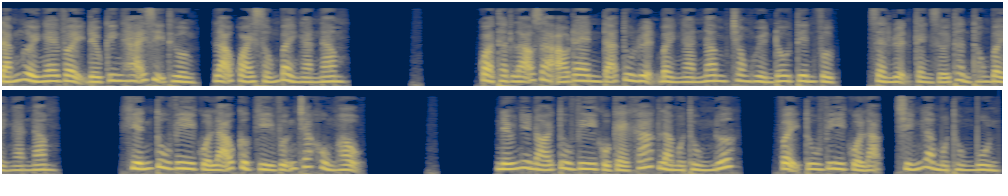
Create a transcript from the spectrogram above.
Đám người nghe vậy đều kinh hãi dị thường, lão quái sống bảy ngàn năm. Quả thật lão già áo đen đã tu luyện bảy ngàn năm trong huyền đô tiên vực, rèn luyện cảnh giới thần thông bảy ngàn năm khiến tu vi của lão cực kỳ vững chắc hùng hậu. Nếu như nói tu vi của kẻ khác là một thùng nước, vậy tu vi của lão chính là một thùng bùn.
